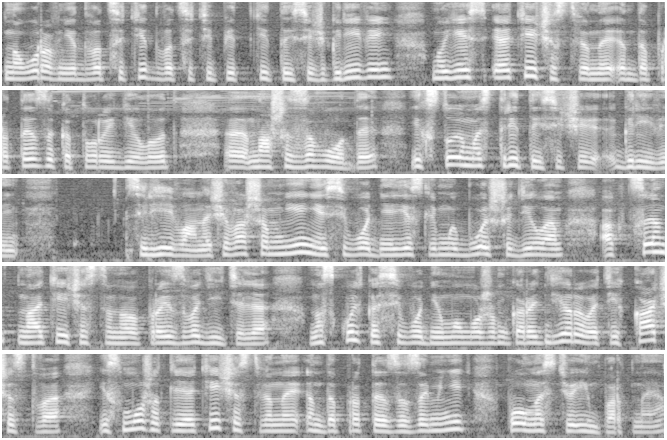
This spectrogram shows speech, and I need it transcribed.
на уровне 20-25 тысяч гривен, но есть и отечественные эндопротезы, которые делают э, наши заводы. Их стоимость 3 тысячи гривен. Сергей Иванович, ваше мнение сегодня, если мы больше делаем акцент на отечественного производителя, насколько сегодня мы можем гарантировать их качество и сможет ли отечественные эндопротезы заменить полностью импортные?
